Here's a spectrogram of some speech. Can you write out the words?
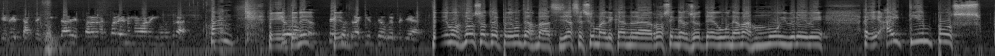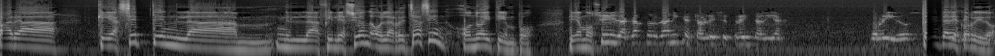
en estas pequeñidades para las cuales no me van a encontrar. Juan, eh, sé contra quién tengo que pelear. Tenemos dos o tres preguntas más. Ya se suma Alejandra Rosenger. Yo te hago una más muy breve. Eh, ¿Hay tiempos para que acepten la, la afiliación o la rechacen o no hay tiempo? Digamos. Sí, la Carta Orgánica establece 30 días corridos. 30 días corridos.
